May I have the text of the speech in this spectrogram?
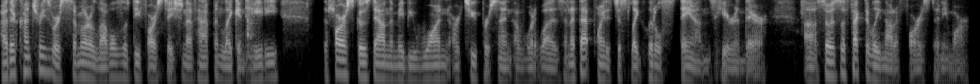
other countries where similar levels of deforestation have happened, like in Haiti, the forest goes down to maybe one or two percent of what it was, and at that point, it's just like little stands here and there. Uh, so it's effectively not a forest anymore.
